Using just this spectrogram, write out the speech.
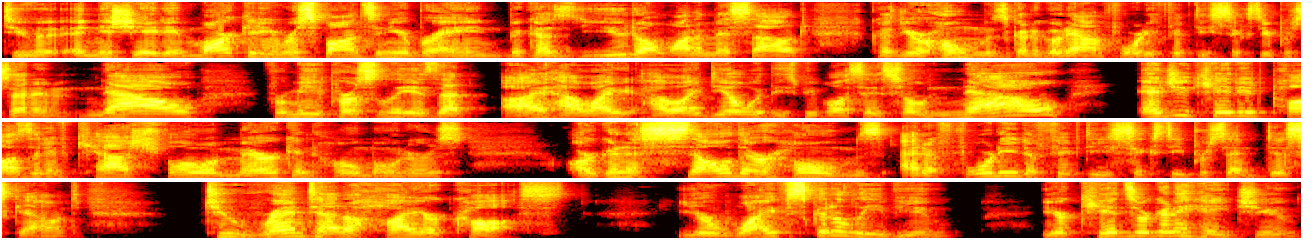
to initiate a marketing response in your brain because you don't want to miss out because your home is going to go down 40, 50, 60%. And now for me personally is that I how I how I deal with these people. I say, so now educated, positive cash flow American homeowners are going to sell their homes at a 40 to 50, 60% discount to rent at a higher cost. Your wife's going to leave you. Your kids are going to hate you,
